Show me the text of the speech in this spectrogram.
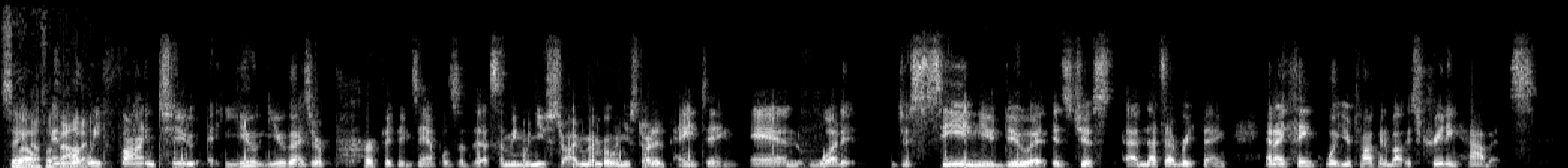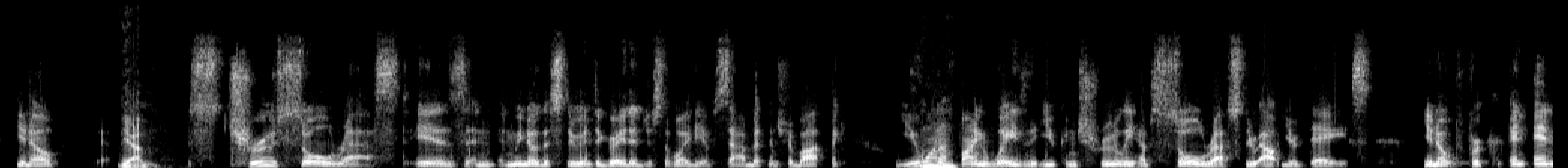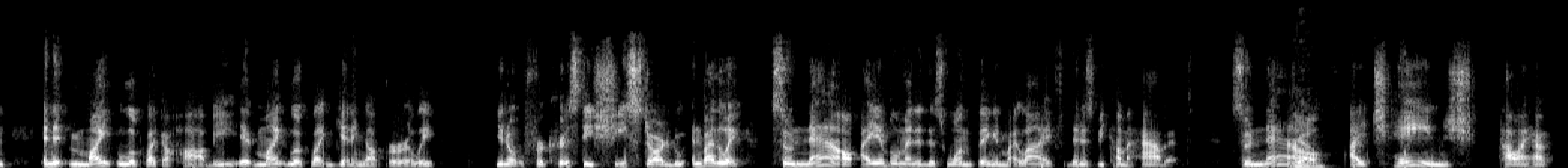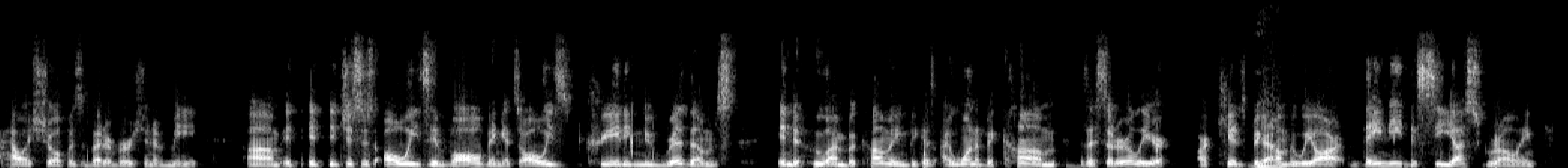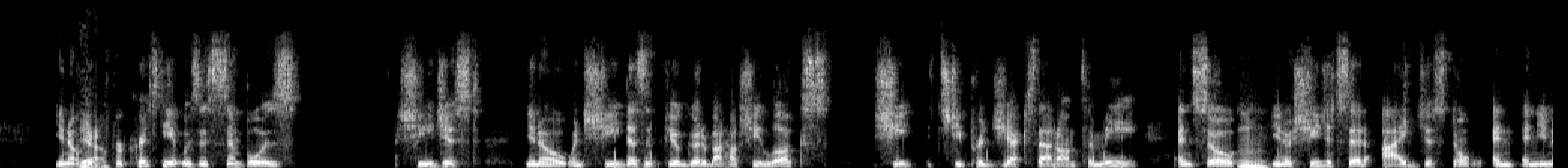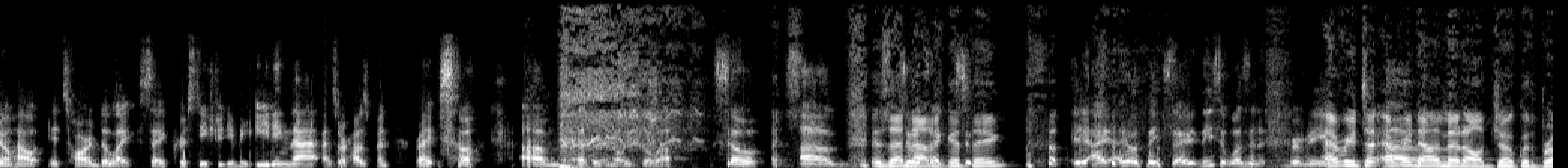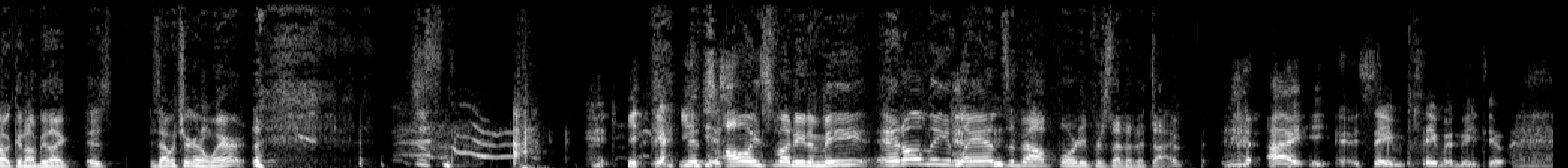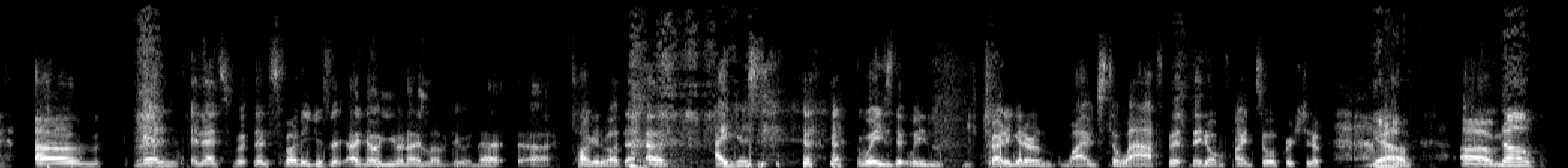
say well, enough about and what it. we find too you you guys are perfect examples of this. I mean when you start i remember when you started painting and what it just seeing you do it is just and that's everything. And i think what you're talking about is creating habits you know? Yeah. True soul rest is and, and we know this through integrated just the whole idea of sabbath and shabbat like you mm-hmm. want to find ways that you can truly have soul rest throughout your days you know for and and and it might look like a hobby it might look like getting up early. You know for christy she started and by the way so now i implemented this one thing in my life that has become a habit so now yeah. I change how I ha- how I show up as a better version of me. Um, it, it it just is always evolving. It's always creating new rhythms into who I'm becoming because I want to become, as I said earlier, our kids become yeah. who we are. They need to see us growing. You know, yeah. it, for Christi, it was as simple as she just, you know, when she doesn't feel good about how she looks, she she projects that onto me. And so, mm. you know, she just said, I just don't, and, and you know how it's hard to like say, Christi, should you be eating that as her husband? Right. So, um, that doesn't always go well. So, um, is that so not a good so, thing? I, I, don't think so. At least it wasn't for me. Every time, every um, now and then I'll joke with Brooke and I'll be like, is, is that what you're going to wear? just, yeah, it's just, always funny to me. It only lands about 40% of the time. I same same with me too. Um, and and that's that's funny because I know you and I love doing that, uh, talking about that. Um, I just ways that we try to get our wives to laugh that they don't find so appreciative. Yeah. Um, um, no.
